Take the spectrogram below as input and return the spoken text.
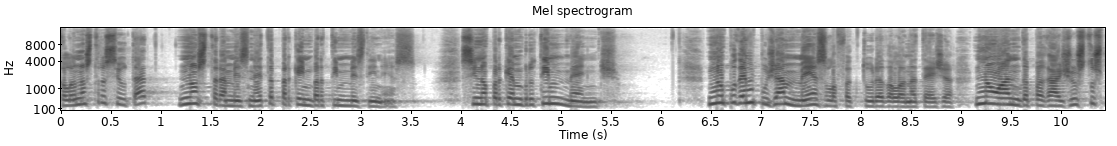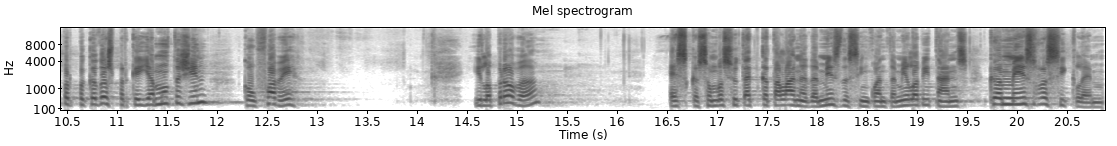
que la nostra ciutat no estarà més neta perquè invertim més diners, sinó perquè embrutim menys. No podem pujar més la factura de la neteja. No han de pagar justos per pecadors, perquè hi ha molta gent que ho fa bé. I la prova és que som la ciutat catalana de més de 50.000 habitants que més reciclem.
